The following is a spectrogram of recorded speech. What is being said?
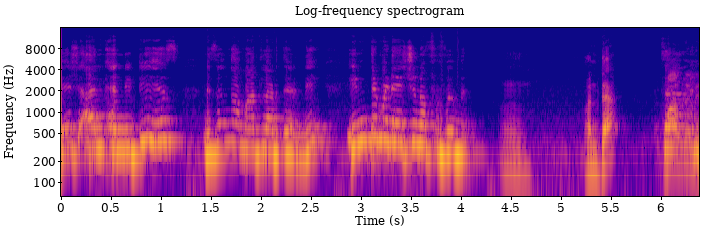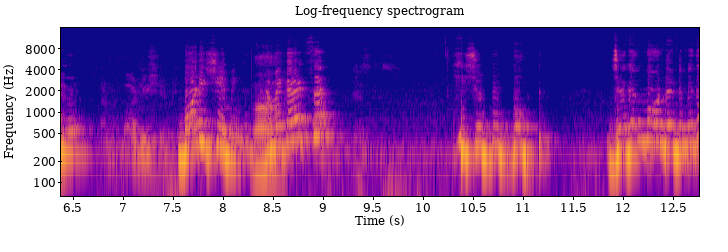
వేష అండ్ ఇట్ ఈస్ నిజంగా మాట్లాడితే అండి ఇంటిమిడేషన్ ఆఫ్ విమెన్. అంటే. Body shaming correct sir he should be booked Jaganmohan Reddy మీద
